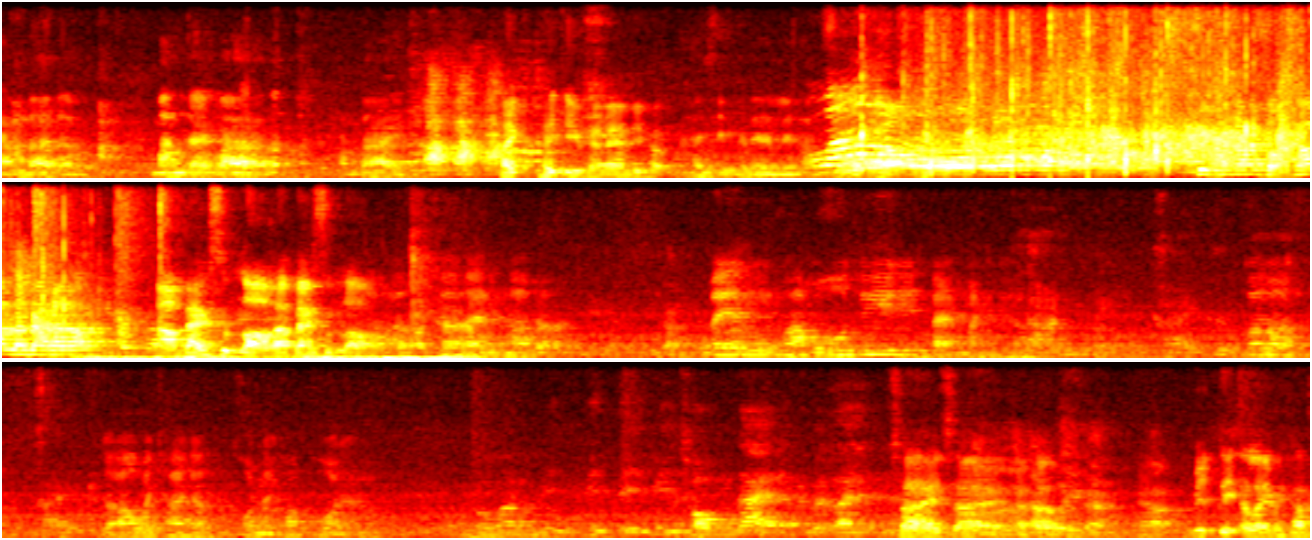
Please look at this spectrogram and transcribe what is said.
ทำได้แต่มั่นใจว่าทำได้ให้ให้กี่คะแนนดีครับให้สิบคะแนนเลยครับโอ้โหสิบคะแนนสองท่านแล้วนะครับอ่าแบงค์สุดหล่อครับแบงค์สุดหล่อ ชื่อแบงค์ครับ เป็นความรู้ที่แปลกใหม่ดีครับก็จะเอาไป ใช้กับคนในครอบครัวนะครับเพราะว่ามีมีติมีชมได้นะไม่เป็นไรใช่ใช่นะครับอ่ามีติอะไรไหมครับ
